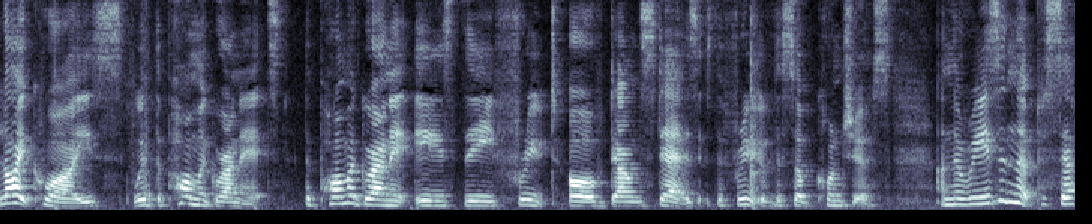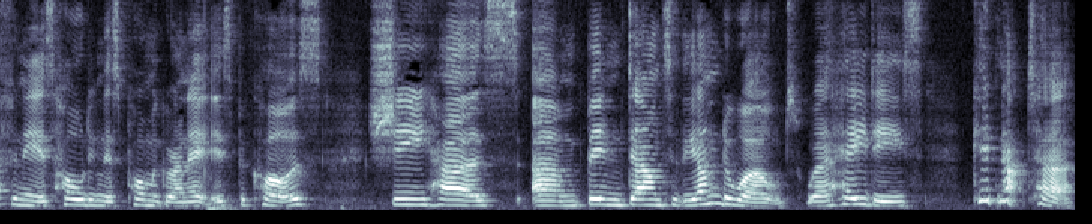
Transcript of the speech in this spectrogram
likewise, with the pomegranate, the pomegranate is the fruit of downstairs. It's the fruit of the subconscious. And the reason that Persephone is holding this pomegranate is because she has um, been down to the underworld where Hades kidnapped her.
